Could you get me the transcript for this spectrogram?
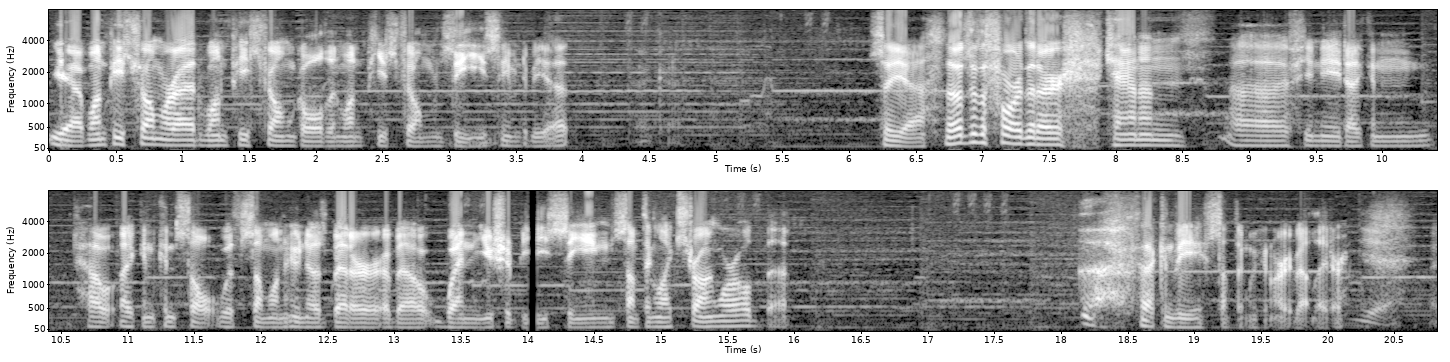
Yeah, One Piece film Red, One Piece film Gold, and One Piece film Z seem to be it. So yeah, those are the four that are canon. Uh, if you need, I can how I can consult with someone who knows better about when you should be seeing something like Strong World, but uh, that can be something we can worry about later. Yeah, I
